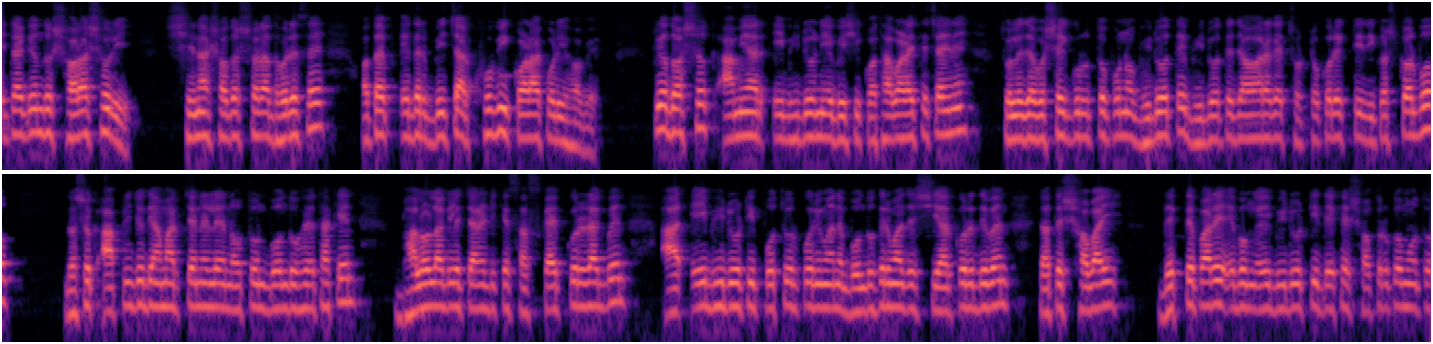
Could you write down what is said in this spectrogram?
এটা কিন্তু সরাসরি সেনা সদস্যরা ধরেছে, অতএব এদের বিচার খুবই কড়াকড়ি হবে। প্রিয় দর্শক, আমি আর এই ভিডিও নিয়ে বেশি কথা বাড়াইতে চাই না। চলে যাব সেই গুরুত্বপূর্ণ ভিডিওতে। ভিডিওতে যাওয়ার আগে ছোট্ট করে একটি রিকোয়েস্ট করব। দর্শক, আপনি যদি আমার চ্যানেলে নতুন বন্ধু হয়ে থাকেন, ভালো লাগলে চ্যানেলটিকে সাবস্ক্রাইব করে রাখবেন আর এই ভিডিওটি প্রচুর পরিমাণে বন্ধুদের মাঝে শেয়ার করে দেবেন, যাতে সবাই দেখতে পারে এবং এই ভিডিওটি দেখে সতর্ক মতো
